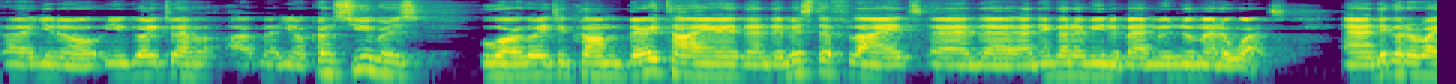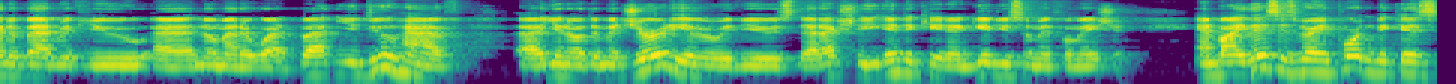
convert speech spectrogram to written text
uh, you know, you're going to have, uh, you know, consumers who are going to come very tired and they miss their flight and uh, and they're going to be in a bad mood no matter what, and they're going to write a bad review uh, no matter what. But you do have, uh, you know, the majority of the reviews that actually indicate and give you some information. And by this is very important because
